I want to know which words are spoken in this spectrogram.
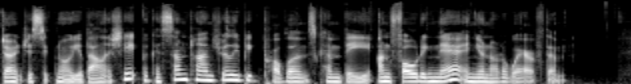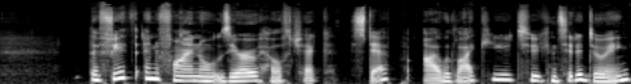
Don't just ignore your balance sheet because sometimes really big problems can be unfolding there and you're not aware of them. The fifth and final Xero health check step I would like you to consider doing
